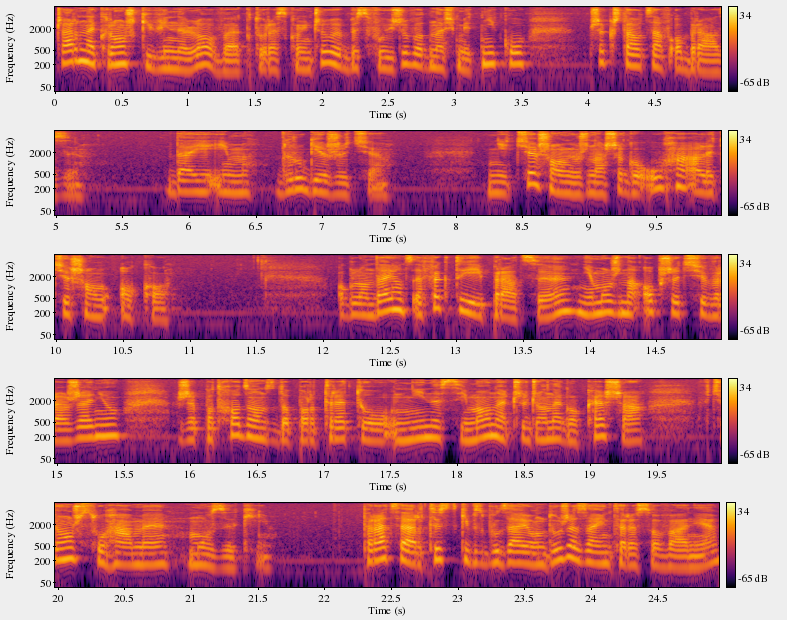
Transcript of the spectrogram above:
Czarne krążki winylowe, które skończyłyby swój żywot na śmietniku, przekształca w obrazy. Daje im drugie życie. Nie cieszą już naszego ucha, ale cieszą oko. Oglądając efekty jej pracy, nie można oprzeć się wrażeniu, że podchodząc do portretu Niny Simone czy Johnego Kesha, wciąż słuchamy muzyki. Prace artystki wzbudzają duże zainteresowanie,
